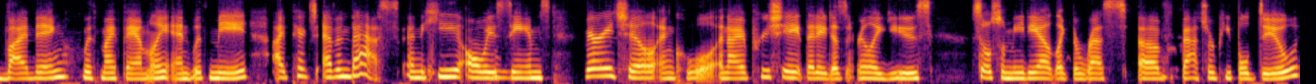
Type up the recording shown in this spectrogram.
vibing with my family and with me, I picked Evan Bass. And he always mm. seems very chill and cool. And I appreciate that he doesn't really use social media like the rest of Bachelor people do.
